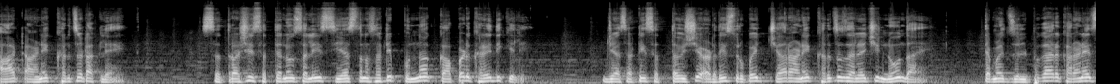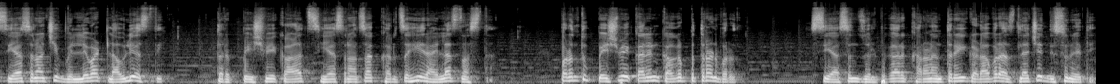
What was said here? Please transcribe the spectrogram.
आठ आणे खर्च टाकले आहेत. सतराशे सत्त्याण्णव साली सिंहासनासाठी पुन्हा कापड खरेदी केले. ज्यासाठी सत्तावीसशे अडतीस रुपये चार आणे खर्च झाल्याची नोंद आहे. त्यामुळे जुल्फकार घराण्यात सिंहासनाची विल्हेवाट लावली असती तर पेशवे काळात सिंहासनाचा खर्चही राहिलाच नसता. परंतु पेशवेकालीन कागदपत्रांवरून सिंहासन जुल्फिकार खरानंतरही गडावर असल्याचे दिसून येते.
